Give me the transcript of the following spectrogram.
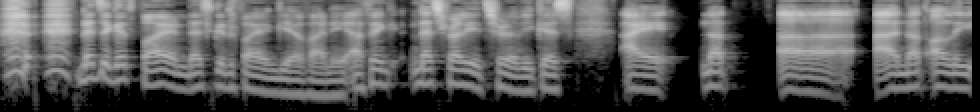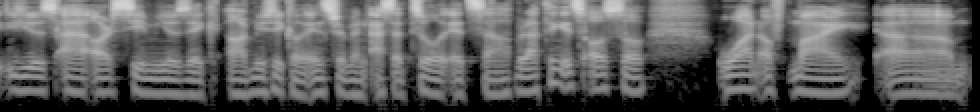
that's a good point. That's a good point, Giovanni. I think that's really true because I not uh, I not only use uh, music or musical instrument as a tool itself, but I think it's also one of my um,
